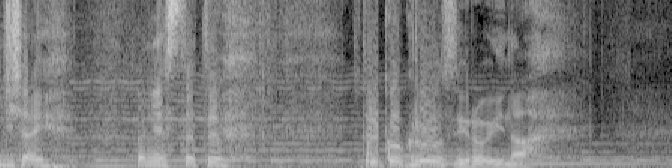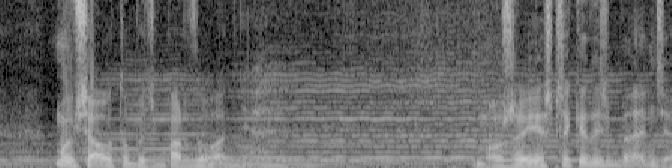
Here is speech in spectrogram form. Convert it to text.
Dzisiaj to niestety tylko gruz i ruina. Musiało to być bardzo ładnie. Może jeszcze kiedyś będzie.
